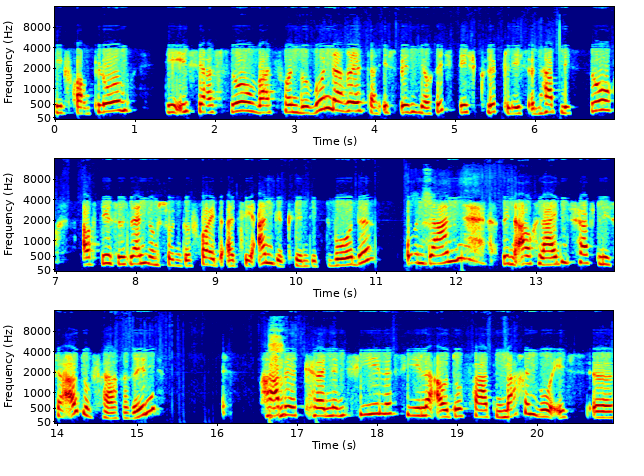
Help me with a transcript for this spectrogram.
die Frau Blom, die ich ja so was von bewundere. Ich bin ja richtig glücklich und habe mich so auf diese Sendung schon gefreut, als sie angekündigt wurde. Und dann bin auch leidenschaftliche Autofahrerin, habe können viele, viele Autofahrten machen, wo ich äh,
